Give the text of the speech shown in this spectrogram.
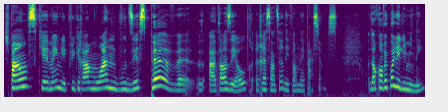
Je pense que même les plus grands moines bouddhistes peuvent, euh, en temps et autres, ressentir des formes d'impatience. Donc, on ne veut pas l'éliminer.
